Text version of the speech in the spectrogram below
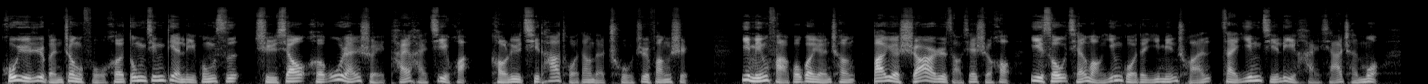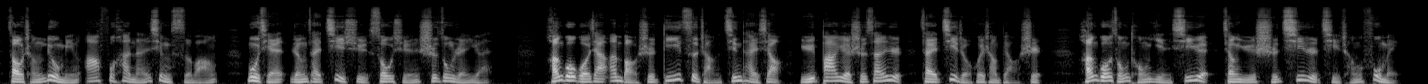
呼吁日本政府和东京电力公司取消核污染水排海计划，考虑其他妥当的处置方式。一名法国官员称，八月十二日早些时候，一艘前往英国的移民船在英吉利海峡沉没，造成六名阿富汗男性死亡，目前仍在继续搜寻失踪人员。韩国国家安保室第一次长金泰孝于八月十三日在记者会上表示，韩国总统尹锡悦将于十七日启程赴美，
